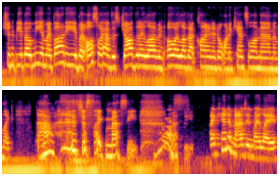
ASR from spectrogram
shouldn't be about me and my body. But also I have this job that I love and oh, I love that client. I don't want to cancel on them. And like, ah, it's just like messy. Yes. Messy. I can't imagine my life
